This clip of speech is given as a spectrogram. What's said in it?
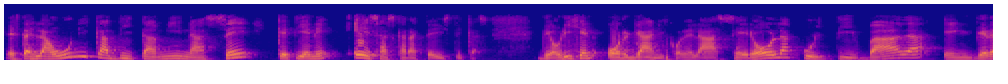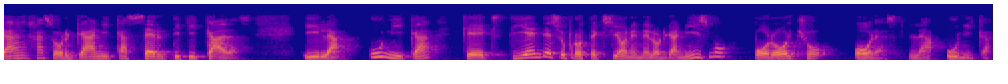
esta es la única vitamina C que tiene esas características de origen orgánico, de la acerola cultivada en granjas orgánicas certificadas y la única que extiende su protección en el organismo por ocho horas, la única.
